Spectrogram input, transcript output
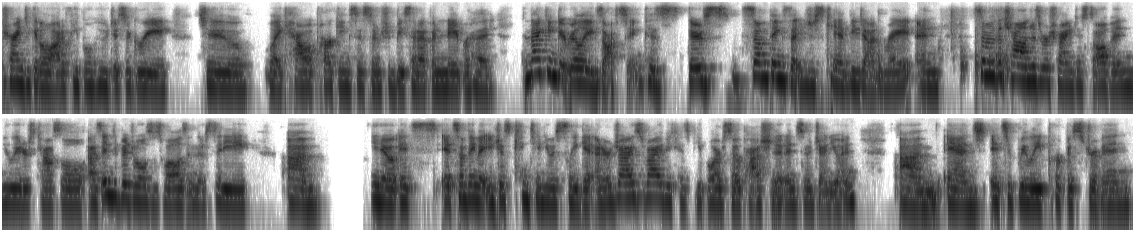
trying to get a lot of people who disagree to like how a parking system should be set up in a neighborhood. And that can get really exhausting because there's some things that just can't be done right? And some of the challenges we're trying to solve in new leaders council as individuals as well as in their city um, you know it's it's something that you just continuously get energized by because people are so passionate and so genuine. Um, and it's really purpose driven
